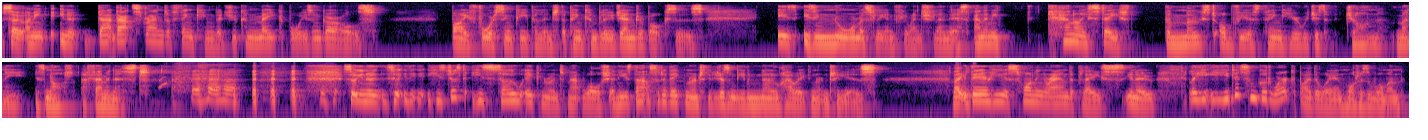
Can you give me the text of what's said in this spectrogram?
so i mean you know that that strand of thinking that you can make boys and girls by forcing people into the pink and blue gender boxes is is enormously influential in this and i mean can i state the most obvious thing here, which is John Money is not a feminist. so you know, so he's just he's so ignorant, Matt Walsh, and he's that sort of ignorant that he doesn't even know how ignorant he is. Like there he is swanning around the place, you know. Like he, he did some good work, by the way, in What Is a Woman.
